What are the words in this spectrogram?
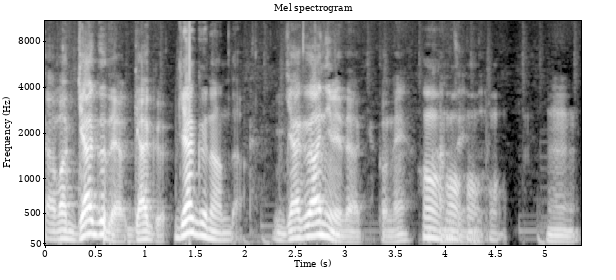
あまあ、ギャグだよ、ギャグ。ギャグなんだ。ギャグアニメだけどね。完全に。うん。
